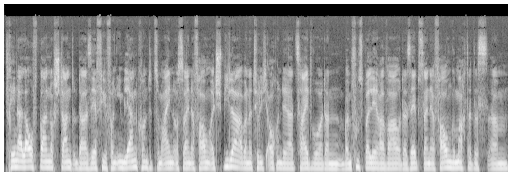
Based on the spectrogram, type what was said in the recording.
Trainerlaufbahn noch stand und da sehr viel von ihm lernen konnte. Zum einen aus seinen Erfahrungen als Spieler, aber natürlich auch in der Zeit, wo er dann beim Fußballlehrer war oder selbst seine Erfahrungen gemacht hat, dass ähm,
